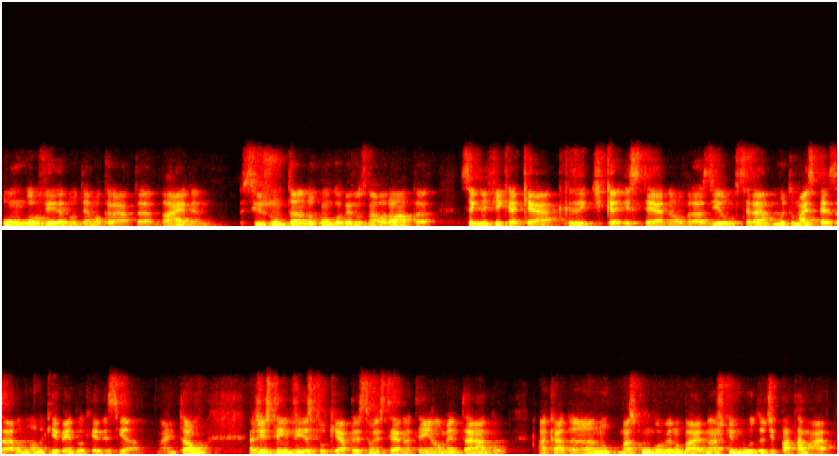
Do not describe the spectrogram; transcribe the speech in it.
um governo democrata, Biden, se juntando com governos na Europa, significa que a crítica externa ao Brasil será muito mais pesada no ano que vem do que nesse ano. Né? Então, a gente tem visto que a pressão externa tem aumentado a cada ano, mas com o governo Biden acho que muda de patamar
